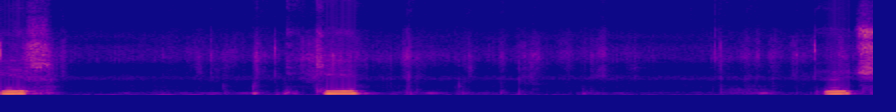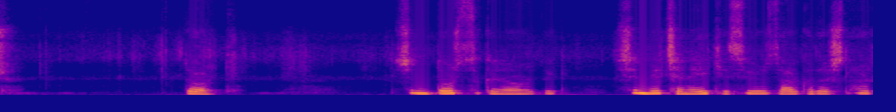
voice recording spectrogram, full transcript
Bir, 2 3 4 Şimdi 4 sıkın ördük. Şimdi çeneyi kesiyoruz arkadaşlar.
